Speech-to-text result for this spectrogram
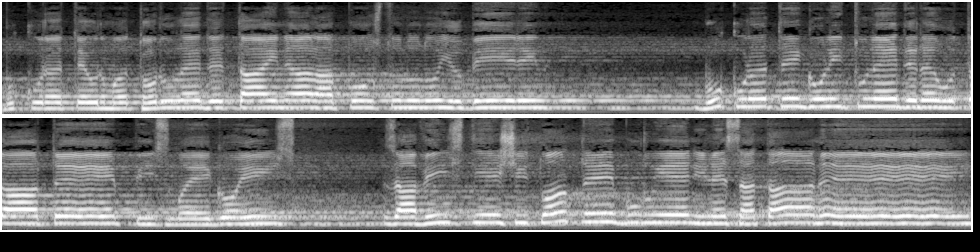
Bucură-te, următorule de taine al Apostolului iubirii, Bucură-te, golitule de răutate, pismă egoism, zavistie și toate buruienile satanei.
